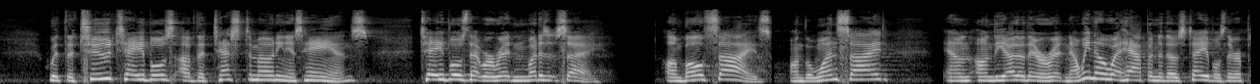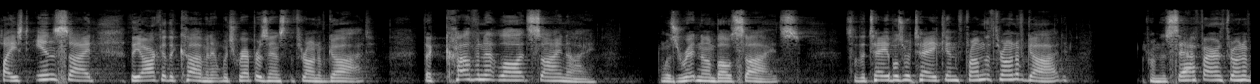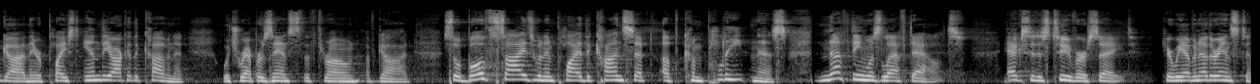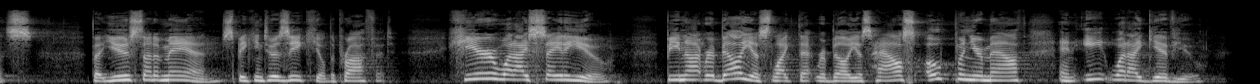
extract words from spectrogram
with the two tables of the testimony in his hands, tables that were written, what does it say? On both sides. On the one side, and on the other they were written. Now we know what happened to those tables. They were placed inside the Ark of the Covenant, which represents the throne of God. The covenant law at Sinai was written on both sides. So the tables were taken from the throne of God, from the sapphire throne of God, and they were placed in the Ark of the Covenant, which represents the throne of God. So both sides would imply the concept of completeness. Nothing was left out. Exodus 2, verse 8. Here we have another instance. But you, son of man, speaking to Ezekiel, the prophet, hear what I say to you. Be not rebellious like that rebellious house. Open your mouth and eat what I give you.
